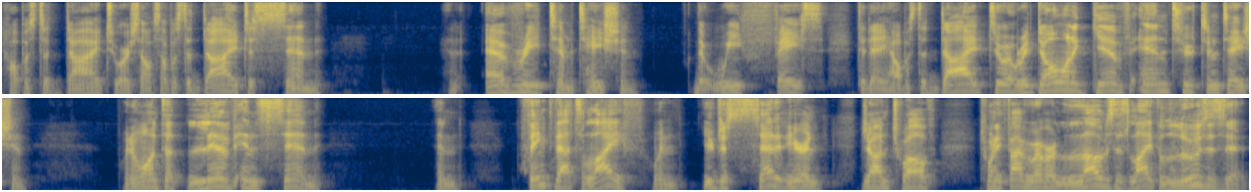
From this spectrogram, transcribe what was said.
help us to die to ourselves. Help us to die to sin and every temptation that we face today. Help us to die to it. We don't want to give in to temptation. We don't want to live in sin and think that's life when you've just said it here in John 12, 25. Whoever loves his life loses it.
